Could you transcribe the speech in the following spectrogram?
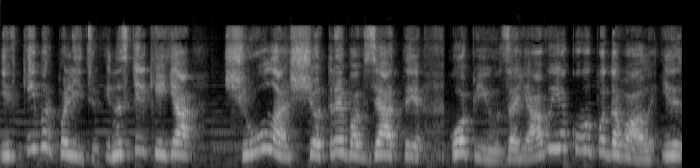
і в кіберполіцію. І наскільки я чула, що треба взяти копію заяви, яку ви подавали, і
